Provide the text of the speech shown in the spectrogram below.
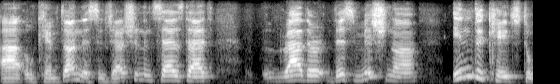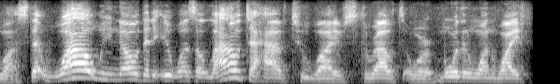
uh, this suggestion, and says that rather this Mishnah indicates to us that while we know that it was allowed to have two wives throughout, or more than one wife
